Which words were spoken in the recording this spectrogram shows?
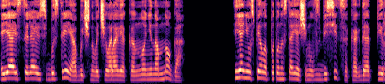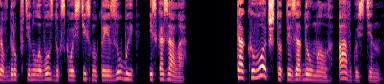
Я исцеляюсь быстрее обычного человека, но не намного. Я не успела по-настоящему взбеситься, когда Пира вдруг втянула воздух сквозь стиснутые зубы и сказала: "Так вот, что ты задумал, Августин".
